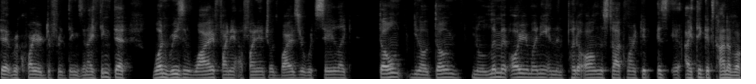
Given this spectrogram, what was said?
that require different things. And i think that one reason why a financial advisor would say like don't you know don't you know limit all your money and then put it all in the stock market is i think it's kind of a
